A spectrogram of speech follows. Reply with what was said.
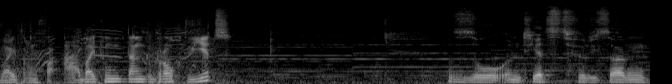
weiteren Verarbeitung dann gebraucht wird. So, und jetzt würde ich sagen,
